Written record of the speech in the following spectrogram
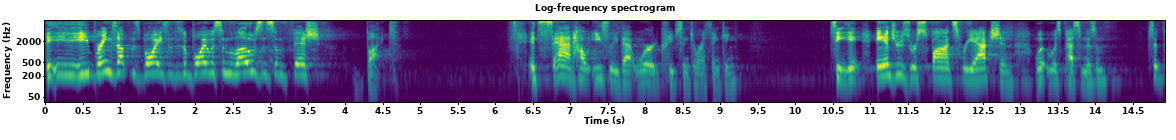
He, he brings up this boy. He says, There's a boy with some loaves and some fish, but. It's sad how easily that word creeps into our thinking. See, Andrew's response, reaction was pessimism. He said,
